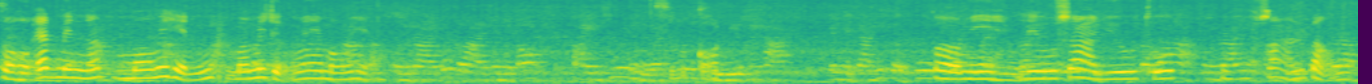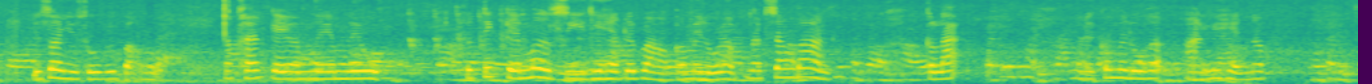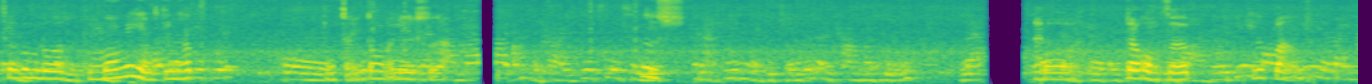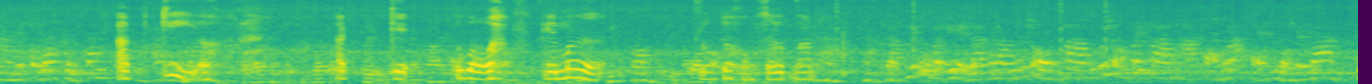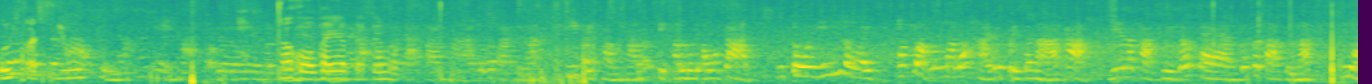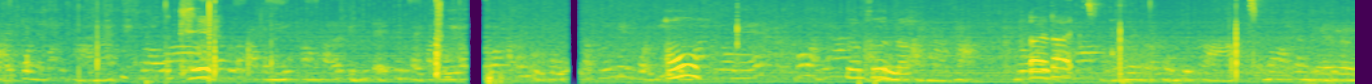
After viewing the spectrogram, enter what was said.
ส่วนของแอดมินนะมองไม่เห็นมองไม่ถึงไม่ให้มองไม่เห็นสกอตก็มีลิวซ่า YouTube ลิวซ่าหรือเปล่าลิวซ่า YouTube หรือเปล่านักแคสเกมเนมลิว สติ๊กเกมเมอร์ซีทีเฮดหรือเปล่าก็ไม่รู้ครับ นักสร้างบ้านกะละอะไรก็ไม่รู้ครับ อ่านไม่เห็นครับช่วยก็ไม่รู้ครับผมมองไม่เห็นจริงครับสงสัยต้องอะไรเสืออึ๊ชบอเจ้าของเซิร์ฟหรือเปล่าอักกี้เออ อักเกะหรือเปล่าวะเกมเมอร์ลงเจ้าของเซิร์ฟนะโอ้ยอัดอยู่ถ้าขออภัยนะแปะไปหมดที่ไปทำช้างติดตะลุยอวกาศในตัวนี้นี่เลยพอกลับลงมาแล้วหายไปปริศนาค่ะนี่แหละค่ะคือเจ้าแซมตุ๊กตาสุนัขที่หลายคนเนี่ยต้องอิจฉานะโอเค ขึ้นนะได้ได้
